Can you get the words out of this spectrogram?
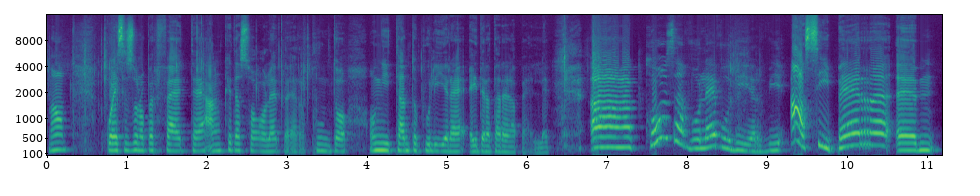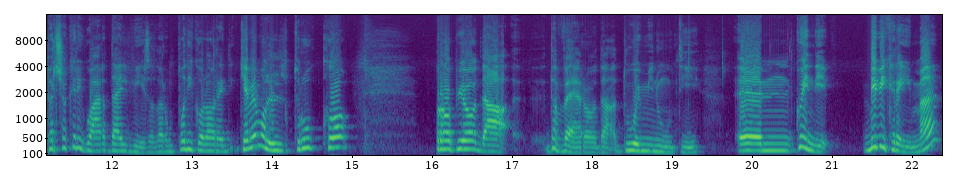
no? queste sono perfette anche da sole per appunto ogni tanto pulire e idratare la pelle. Uh, cosa volevo dirvi? Ah sì, per, ehm, per ciò che riguarda il viso, dare un po' di colore, chiamiamolo il trucco proprio da davvero da due minuti. Ehm, quindi BB cream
